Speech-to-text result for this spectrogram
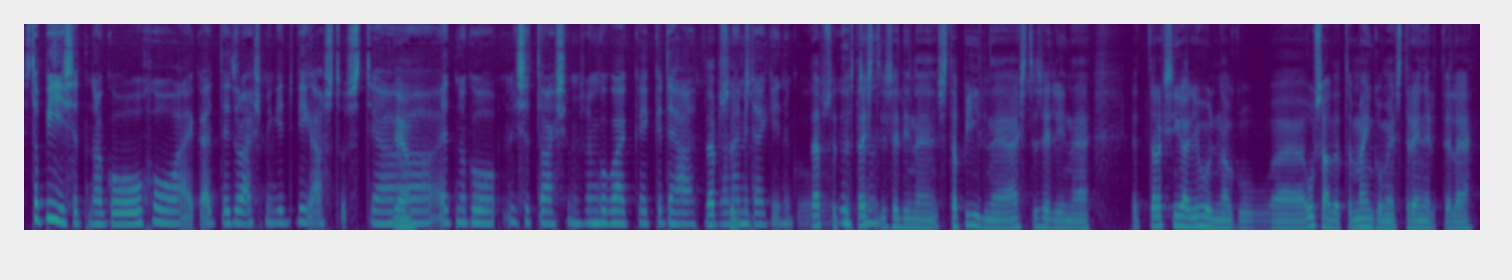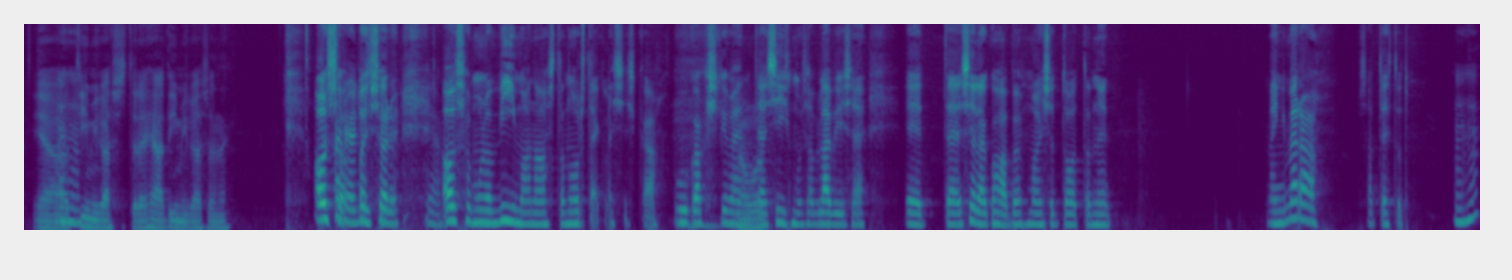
stabiilset nagu hooaega, et ei tuleks mingit vigastust ja, ja. Et nagu lihtsalt oleks, ma saan kogu aeg kõike teha, et mul ei ole Täpselt. midagi nagu täpselt, et hästi selline stabiilne ja hästi selline, et oleks igal juhul nagu äh, usaldatav mängumees treeneritele ja mm. -hmm. tiimikaaslastele hea tiimikaaslane. also, Väga oi sorry, also mul on viimane aasta noorteklassis ka, U kakskümmend No no, ja siis mul saab läbi see, et äh, selle koha pealt ma lihtsalt ootan, et mängime ära, saab tehtud. Mhm.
